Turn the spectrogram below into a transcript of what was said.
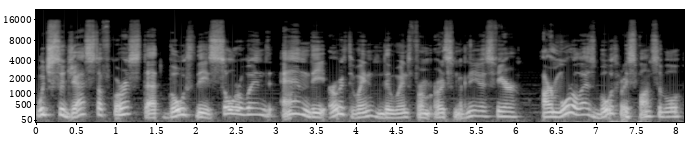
Which suggests, of course, that both the solar wind and the earth wind, the wind from Earth's magnetosphere, are more or less both responsible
